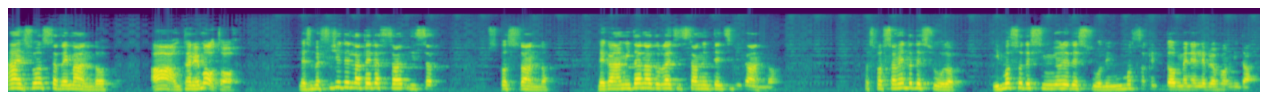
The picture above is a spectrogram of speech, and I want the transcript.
Ah, il suono sta tremando. Ah, un terremoto! La superficie della Terra sta, si sta spostando. Le calamità naturali si stanno intensificando. Lo spostamento del suolo. Il mostro del Signore del Suolo, il mostro che dorme nelle profondità.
